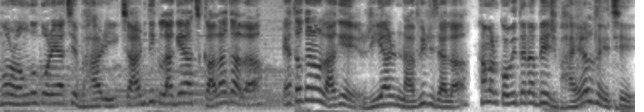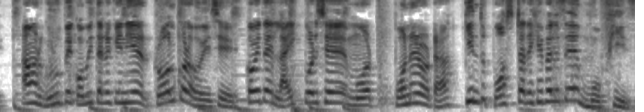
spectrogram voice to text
আমার অঙ্গ করে আছে ভারী, চারদিক লাগে আজ কালা কালা, এত কেন লাগে রিয়ার নাভির জ্বালা? আমার কবিতাটা বেশ ভাইরাল হয়েছে, আমার গ্রুপে কবিতাটাকে নিয়ে ট্রল করা হয়েছে। কবিতায় লাইক করেছে মোট পনেরোটা, কিন্তু পোস্টটা দেখে ফেলেছে মফিজ।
